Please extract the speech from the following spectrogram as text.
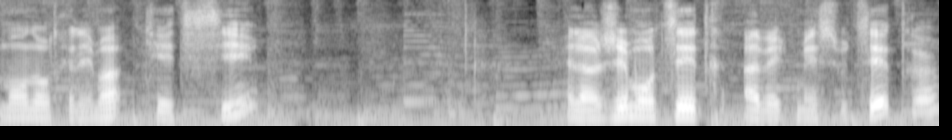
mon autre élément qui est ici. Et là, j'ai mon titre avec mes sous-titres.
